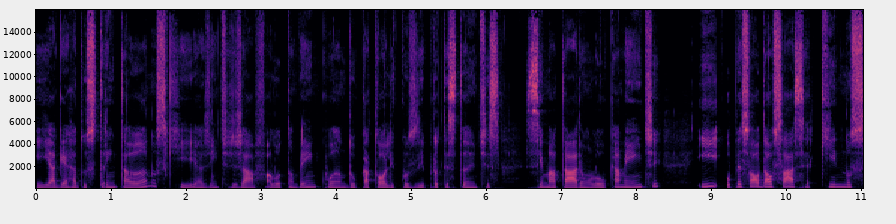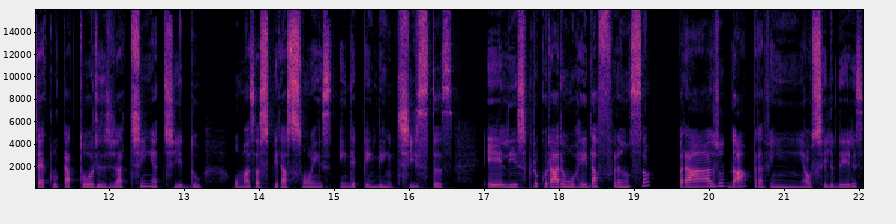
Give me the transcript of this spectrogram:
e a Guerra dos 30 Anos, que a gente já falou também, quando católicos e protestantes se mataram loucamente, e o pessoal da Alsácia, que no século XIV já tinha tido umas aspirações independentistas, eles procuraram o rei da França para ajudar, para vir em auxílio deles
